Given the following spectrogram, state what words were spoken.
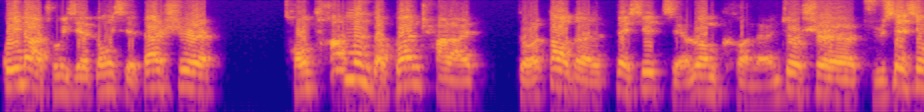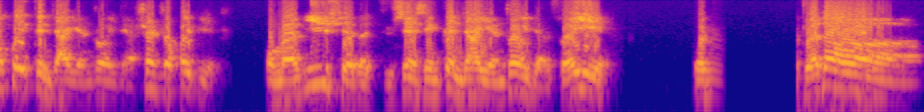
归纳出一些东西，但是从他们的观察来得到的那些结论，可能就是局限性会更加严重一点，甚至会比我们医学的局限性更加严重一点。所以，觉得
